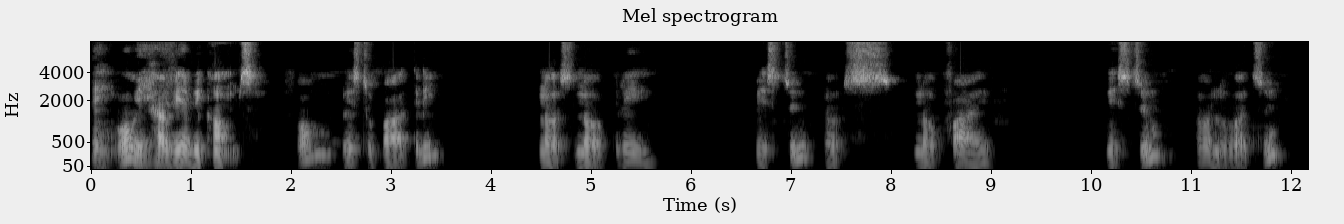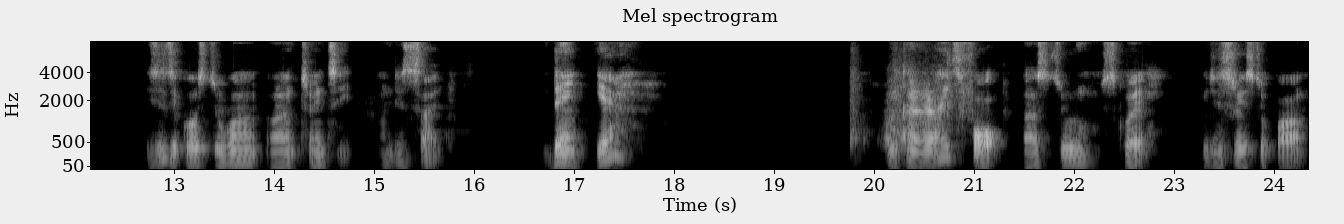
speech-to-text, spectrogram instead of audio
Then what we have here becomes 4 raised to power 3 plus log 3 base 2 plus log 5 base 2 all over 2 is this equals to 120 on this side. Then here we can write 4 as 2 square which is raised to power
